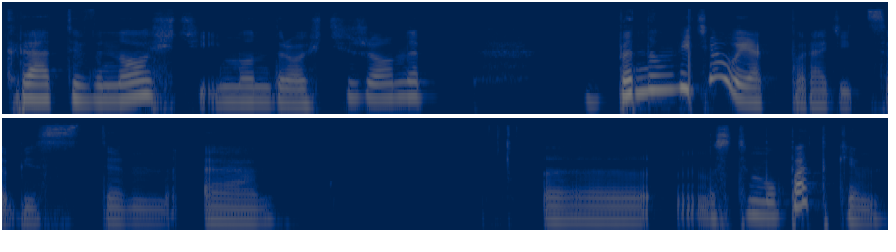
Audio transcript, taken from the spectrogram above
kreatywności i mądrości, że one będą wiedziały, jak poradzić sobie z tym, e, e, z tym upadkiem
